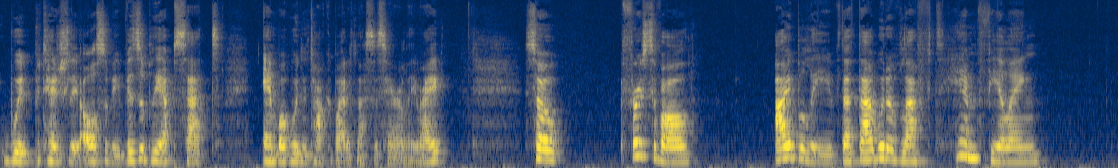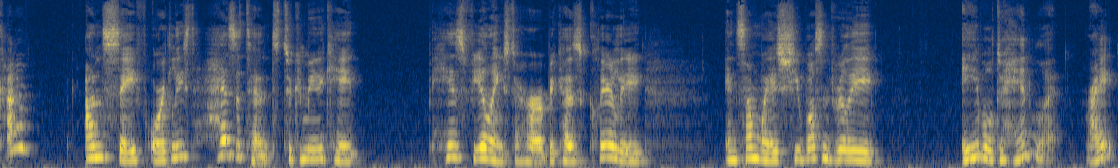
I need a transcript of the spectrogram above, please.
would potentially also be visibly upset, and but wouldn't talk about it necessarily, right? So, first of all, I believe that that would have left him feeling kind of unsafe or at least hesitant to communicate his feelings to her because clearly, in some ways, she wasn't really able to handle it, right?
